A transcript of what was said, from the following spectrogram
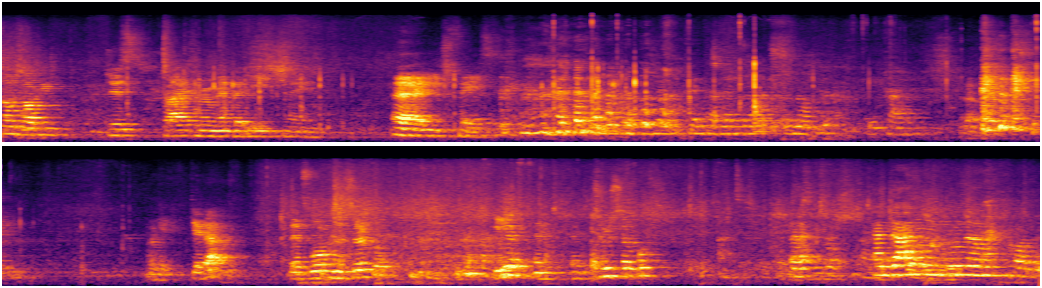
No talking. Just try to remember each name. Uh, each face. Okay, get up. Let's walk in a circle. Here and, and two circles. In una cosa.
